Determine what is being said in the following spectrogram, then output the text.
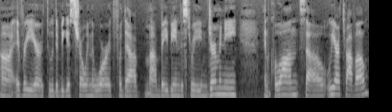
uh, every year to the biggest show in the world for the uh, baby industry in Germany and Cologne. So we are travel.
